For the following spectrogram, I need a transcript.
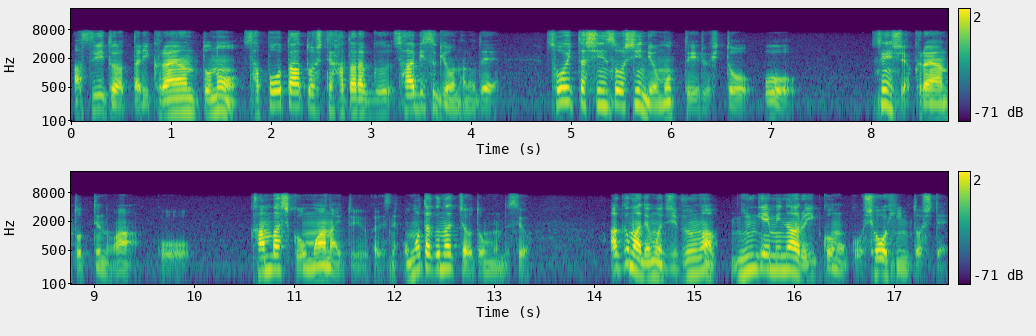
アスリートだったりクライアントのサポーターとして働くサービス業なのでそういった深層心理を持っている人を選手やクライアントっていうのはこう芳しく思わないというかですね重たくなっちゃうと思うんですよ。あくまでも自分は人間味のある一個のこう商品として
